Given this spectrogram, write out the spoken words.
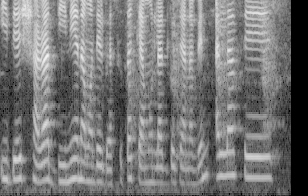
ঈদের সারা দিনের আমাদের ব্যস্ততা। কেমন লাগল জানাবেন। আল্লাহ হাফেজ।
